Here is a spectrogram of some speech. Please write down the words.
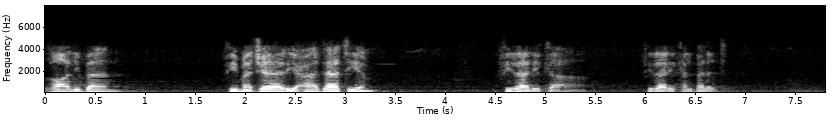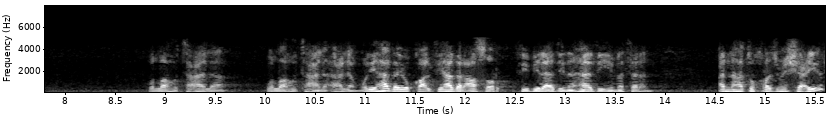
غالبا في مجاري عاداتهم في ذلك في ذلك البلد. والله تعالى والله تعالى أعلم. ولهذا يقال في هذا العصر في بلادنا هذه مثلا أنها تخرج من شعير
